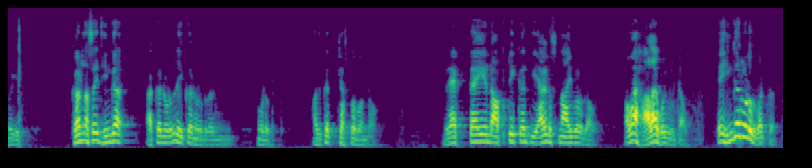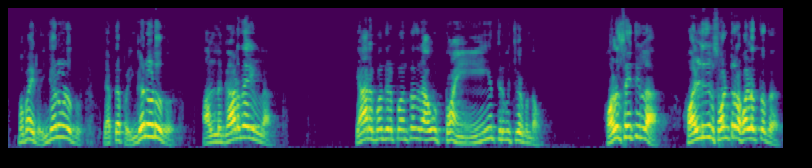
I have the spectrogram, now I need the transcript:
ಮುಗೀತು ಕಣ್ಣು ಸಹಿತ ಹಿಂಗೆ, ಆ ನೋಡಿದ್ರೆ ಈ ಕಣ್ಣು ನೋಡಿದ್ರೆ ನೋಡೋದು. ಅದಕ್ಕೆ ಚಸ್ಪ ಬಂದಾವು. ರೆಕ್ಟೈ ಆ್ಯಂಡ್ ಆಪ್ಟಿಕ್ ಅಂತ ಎರಡು ಸ್ನಾಯುಗಳು ಅದಾವೆ ಅವ ಹಾಳಾಗಿ ಹೋಗಿಬಿಟ್ಟಾವೆ. ಏ, ಹಿಂಗೆ ನೋಡೋದು ಒಟ್ಟು. ಮೊಬೈಲ್ ಹಿಂಗೆ ನೋಡೋದು. ಲ್ಯಾಪ್ಟಾಪ್ ಹಿಂಗೆ ನೋಡೋದು. ಅಲ್ಲಿಗಾಡ್ದೇ ಇಲ್ಲ. ಯಾರು ಬಂದ್ರಪ್ಪ ಅಂತಂದ್ರೆ ಅವು ಟೊಯ್ ಅಂತ ತಿರುಗು ಚೂರು ಬಂದಾವು ಹೊಳಸೈತಿಲ್ಲ ಹೊಳ್ಳಿದ್ರೆ ಸೊಂಟರ ಹೊಳ್ಳತ್ತದ.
